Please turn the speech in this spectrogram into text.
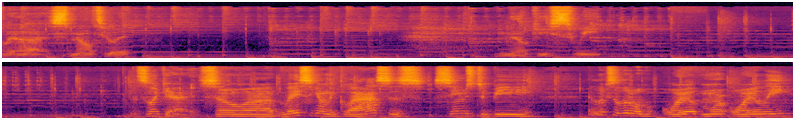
uh, smell to it. Milky sweet. Let's look at it. So uh, lacing on the glass is seems to be. It looks a little oil, more oily.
